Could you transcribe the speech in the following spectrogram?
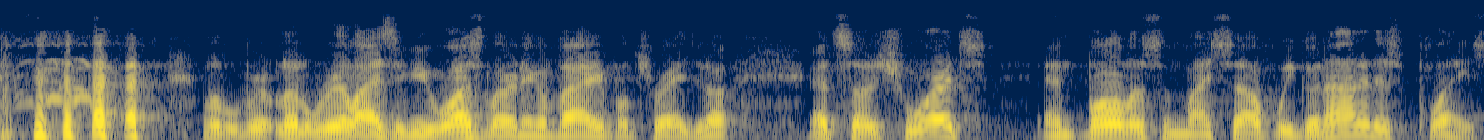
little, little realizing he was learning a valuable trade, you know. And so Schwartz and Bolus and myself, we go down to this place,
